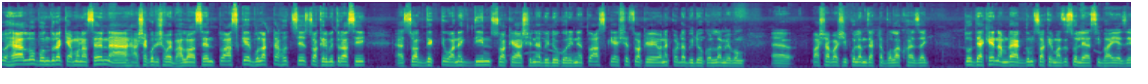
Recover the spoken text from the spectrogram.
তো হ্যালো বন্ধুরা কেমন আছেন? আশা করি সবাই ভালো আছেন। তো আজকের ব্লগটা হচ্ছে চকের ভিতর আহ, চক দেখতে অনেক দিন চকে আসি না ভিডিও করি না। তো আজকে এসে চকে অনেক কটা ভিডিও করলাম এবং পাশাপাশি করলাম যে একটা ব্লগ হয়ে যায় তো দেখেন আমরা একদম চকের মাঝে চলে আসি ভাই যে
